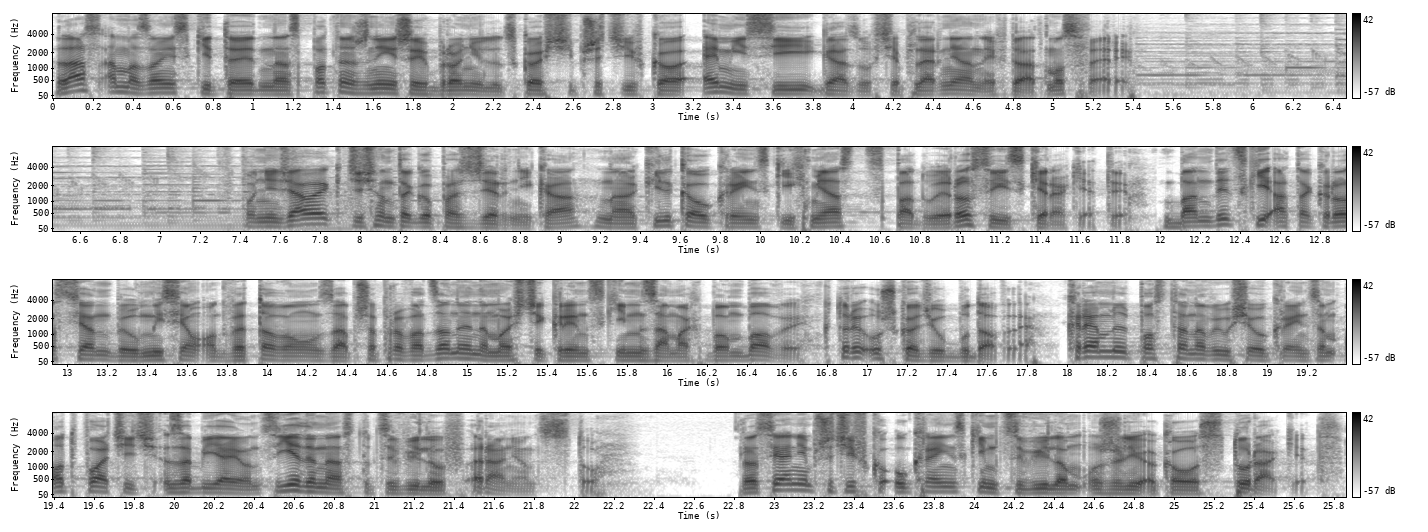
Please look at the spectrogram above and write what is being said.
Las amazoński to jedna z potężniejszych broni ludzkości przeciwko emisji gazów cieplarnianych do atmosfery. Poniedziałek 10 października na kilka ukraińskich miast spadły rosyjskie rakiety. Bandycki atak Rosjan był misją odwetową za przeprowadzony na moście krymskim zamach bombowy, który uszkodził budowlę. Kreml postanowił się Ukraińcom odpłacić, zabijając 11 cywilów, raniąc 100. Rosjanie przeciwko ukraińskim cywilom użyli około 100 rakiet.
